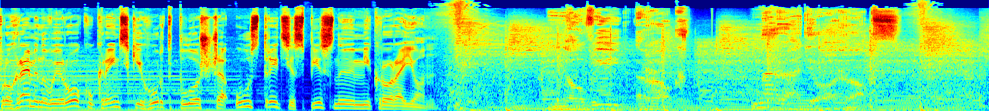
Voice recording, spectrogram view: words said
програмі Новий рок український гурт Площа Устриць з піснею Мікрорайон. Новий рок на радіо Рокс.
